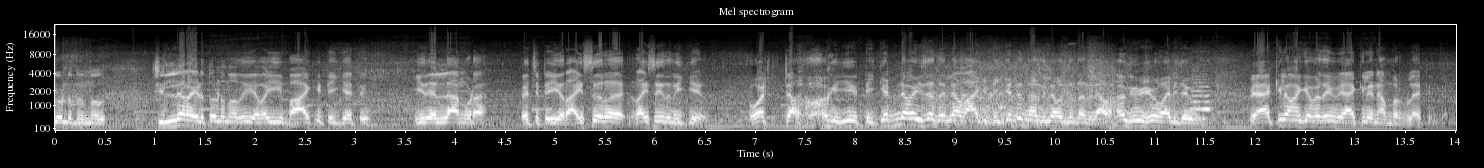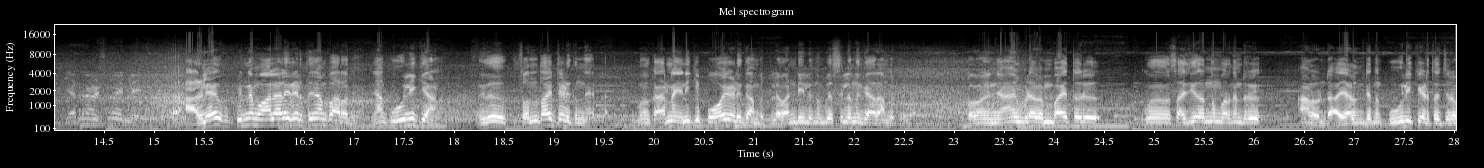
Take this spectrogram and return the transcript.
കൊണ്ട് നിന്നത് ചില്ലറ എടുത്തുകൊണ്ട് നിന്നത് ഇവ ഈ ബാക്കി ടിക്കറ്റ് ഇതെല്ലാം കൂടെ വെച്ചിട്ട് ഈ റൈസ് റൈസ് ചെയ്ത് നിൽക്കുകയായിരുന്നു. ഒറ്റ പോക്ക്. ഈ ടിക്കറ്റിന്റെ പൈസ തന്നില്ല ബാക്കി ടിക്കറ്റും തന്നില്ല ഒന്നും തന്നില്ല. അവർക്ക് വലിച്ച ബാക്കിൽ വാങ്ങിയപ്പോഴത്തേക്ക് ബാക്കിൽ നമ്പർ പ്ലേറ്റ് ഇല്ല. അതിൽ പിന്നെ മോലാളിയുടെ അടുത്ത് ഞാൻ പറഞ്ഞു. ഞാൻ കൂലിക്കാണ്. ഇത് സ്വന്തമായിട്ട് എടുക്കുന്നതല്ല. കാരണം എനിക്ക് പോയി എടുക്കാൻ പറ്റില്ല. വണ്ടിയിലൊന്നും ബസ്സിലൊന്നും കയറാൻ പറ്റില്ല. അപ്പോൾ ഞാൻ ഇവിടെ വെമ്പായത്തൊരു സജീതെന്നും പറഞ്ഞിട്ടൊരു ആളുണ്ട്. അയാളിന്റെ നിന്ന് കൂലിക്ക് എടുത്ത് വെച്ചാൽ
